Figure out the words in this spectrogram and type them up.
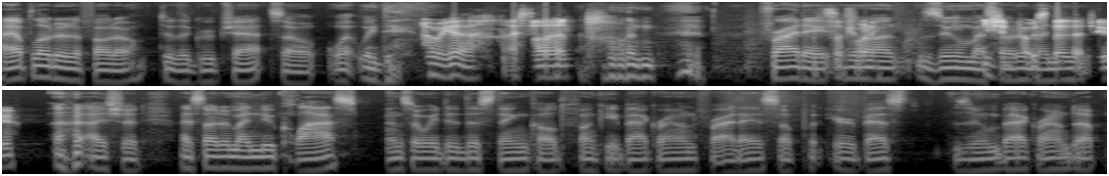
I uploaded a photo to the group chat. So what we did Oh yeah, I saw it. on Friday so we're on Zoom. I You should started post my that new, too. I should. I started my new class, and so we did this thing called Funky Background Fridays. So put your best Zoom background up,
